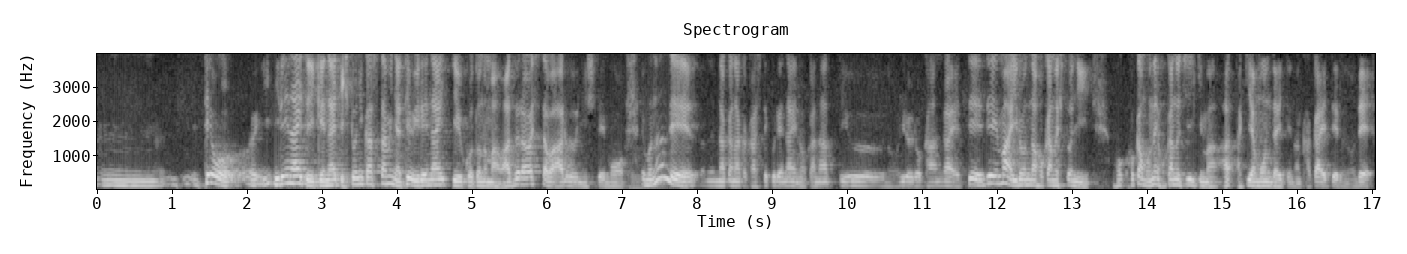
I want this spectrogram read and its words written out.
うーん手を入れないといけないって人に貸すためには手を入れないっていうことのまあ煩わしさはあるにしても、でもなんでなかなか貸してくれないのかなっていうのをいろいろ考えて、で、まあいろんな他の人に、ほ他もね、他の地域もあ空き家問題っていうのは抱えてるので、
